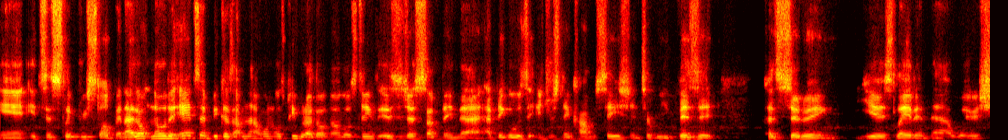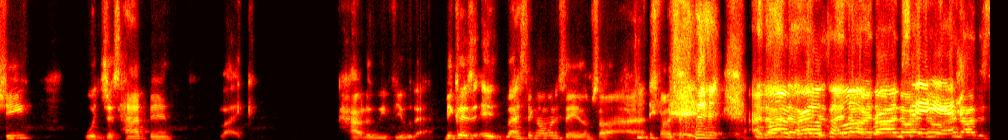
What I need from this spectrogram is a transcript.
And it's a slippery slope. And I don't know the answer because I'm not one of those people that don't know those things. It's just something that I think it was an interesting conversation to revisit, considering years later now, where is she? What just happened? Like, how do we view that? Because it, last thing I want to say is I'm sorry. I just want to say I know, I know, bro, I know, I know, I know, I know, I know this,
